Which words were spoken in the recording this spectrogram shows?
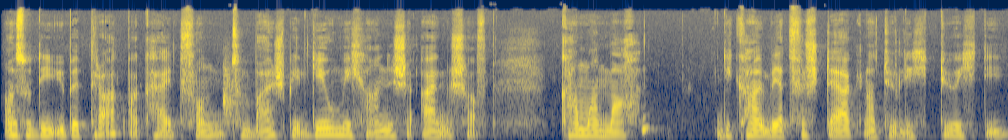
Also die Übertragbarkeit von zum Beispiel geomechanischer Eigenschaft kann man machen. Die wird verstärkt natürlich durch die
